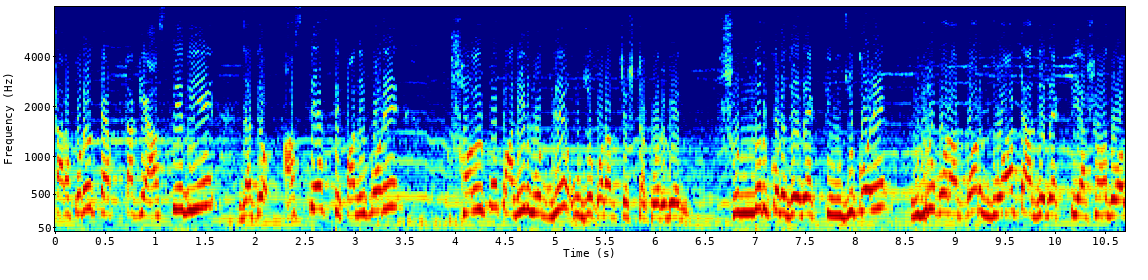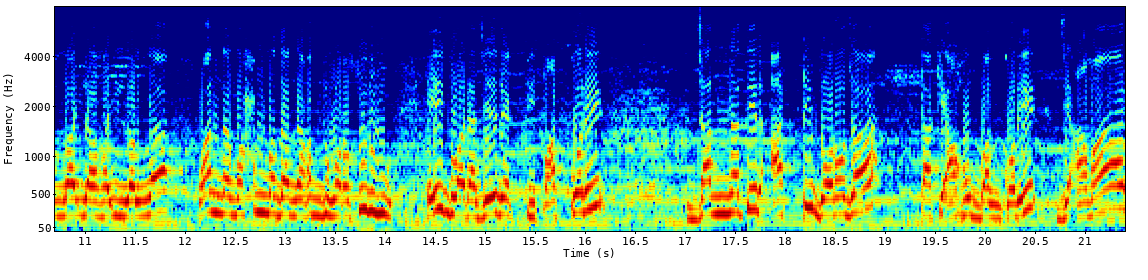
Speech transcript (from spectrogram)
তারপরেও ট্যাপটাকে আস্তে দিয়ে যাতে আস্তে আস্তে পানি পড়ে, স্বল্প পানির মধ্যে উজু করার চেষ্টা করবেন। সুন্দর করে যে ব্যক্তি উজু করে, উজু করার পর দোয়াটা যে ব্যক্তি আসাদু আল্লাহ ইলাহা ইল্লাল্লাহ, ওয়া আন্না মুহাম্মাদান আবদুহু রাসূলুহু, এই দোয়াটা যে ব্যক্তি পাঠ করে, জান্নাতের আটটি দরজা তাকে আহ্বান করে যে আমার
